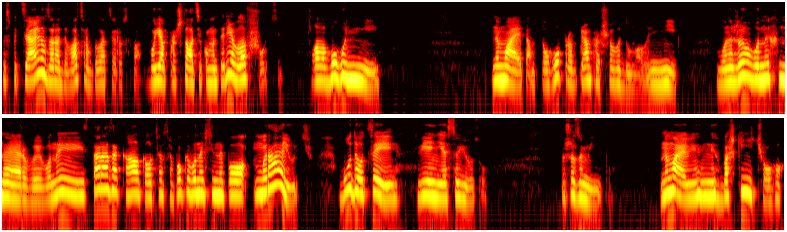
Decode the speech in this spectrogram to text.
Я спеціально заради вас робила цей розклад. Бо я прочитала ці коментарі, я була в шоці. Слава Богу, ні. Немає там того, прям про що ви думали. Ні. Можливо, них нерви, вони стара закалка, оце все. Поки вони всі не помирають, буде оцей віяння Союзу. Ви ж розумієте? Немає в них башки нічого.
